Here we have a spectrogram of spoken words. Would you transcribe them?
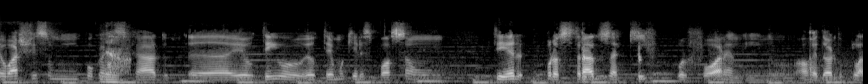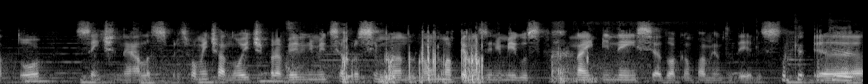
Eu acho isso um pouco Não. arriscado. Ah, eu tenho, eu temo que eles possam ter prostrados aqui por fora, em- ao redor do platô, sentinelas, principalmente à noite, para ver inimigos se aproximando, não apenas inimigos na iminência do acampamento deles. Porque, porque É.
